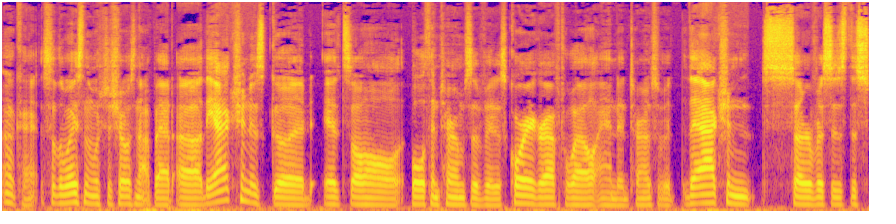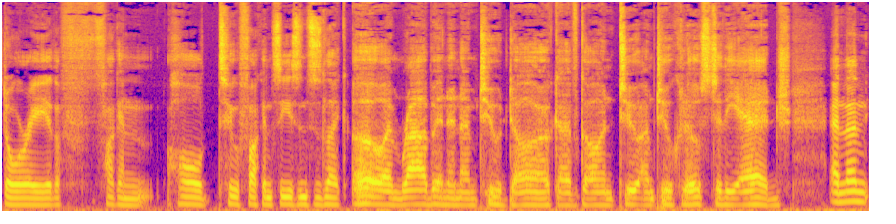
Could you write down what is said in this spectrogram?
Okay, so the ways in which the show is not bad. Uh, the action is good. It's all both in terms of it is choreographed well, and in terms of it, the action services the story. The fucking whole two fucking seasons is like, oh, I'm Robin and I'm too dark. I've gone too, I'm too close to the edge. And then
